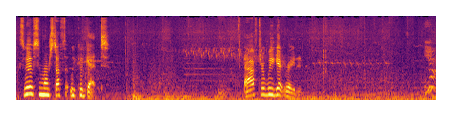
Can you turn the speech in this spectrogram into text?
Because we have some more stuff that we could get. After we get raided. Yeah.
